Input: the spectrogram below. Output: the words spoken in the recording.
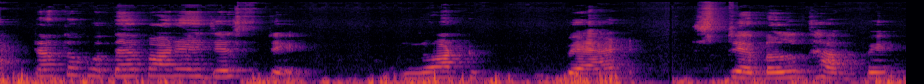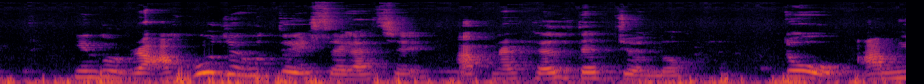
একটা তো হতে পারে যে স্টে নট ব্যাড স্টেবল থাকবে। কিন্তু রাহু যেহেতু এসে গেছে আপনার হেলথের জন্য, তো আমি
